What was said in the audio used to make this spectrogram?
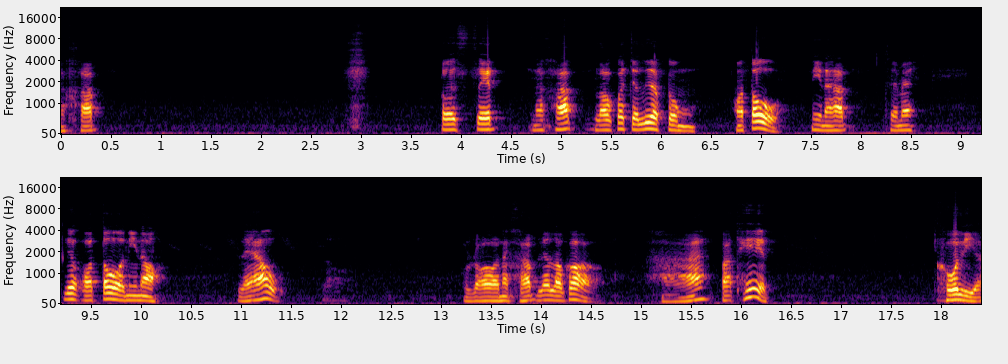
นะครับ เปิดเสร็จนะครับ เราก็จะเลือกตรงออโต้นี่นะครับ ใช่ไหมเลือกออโต้นี่เนาะแล้ว รอนะครับ แล้วเราก็หาประเทศโคเรีย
